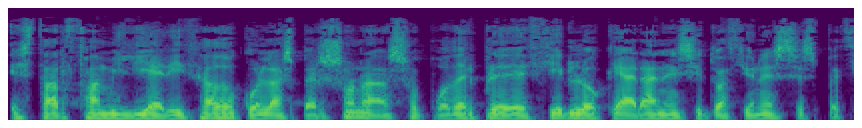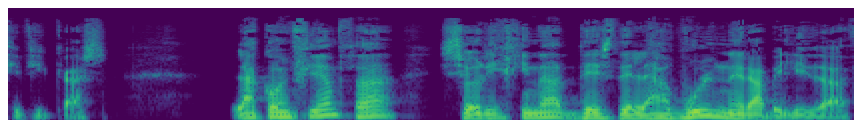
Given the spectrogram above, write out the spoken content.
estar familiarizado con las personas o poder predecir lo que harán en situaciones específicas. La confianza se origina desde la vulnerabilidad.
